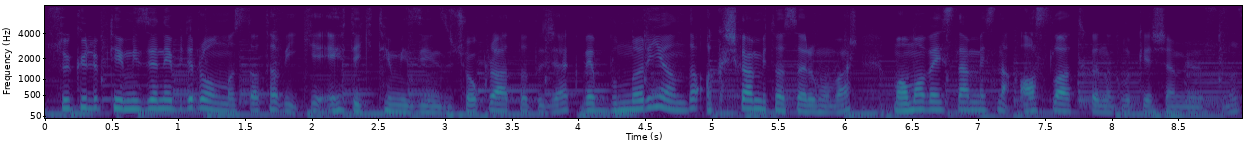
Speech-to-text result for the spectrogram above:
Sökülüp temizlenebilir olması da tabii ki evdeki temizliğinizi çok rahatlatacak ve bunların yanında akışkan bir tasarımı var. Mama beslenmesine asla tıkanıklık yaşamıyorsunuz.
